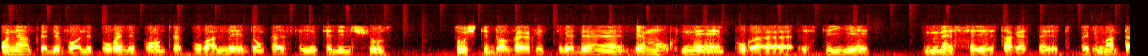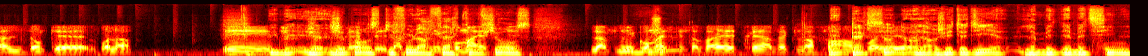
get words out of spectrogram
on est en train de voir les pour et les contre pour aller. Donc, euh, c'est une cellule chose touche qui doivent retirer d'un d'un mort-né pour euh, essayer. Mais ça reste expérimental. Donc, euh, voilà. Et Oui, mais je, pense qu'il faut leur faire confiance. L'avenir, comment est-ce que ça va être avec l'enfant? personne. voyez, euh, Alors, je vais te dire, la, mé- la médecine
